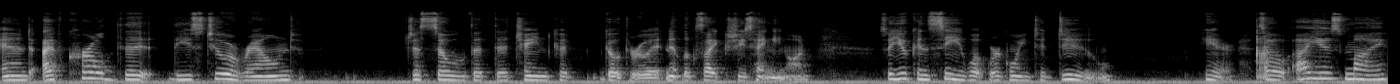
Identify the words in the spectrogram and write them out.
and I've curled the these two around just so that the chain could go through it and it looks like she's hanging on. So you can see what we're going to do here. So I use my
